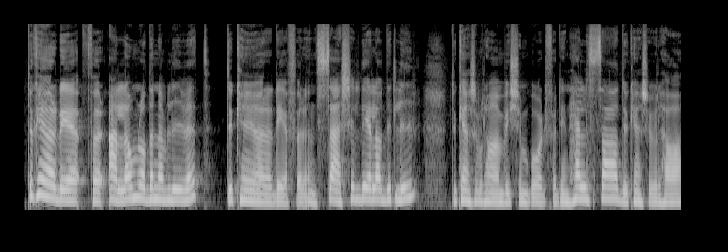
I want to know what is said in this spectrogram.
Du kan göra det för alla områden av livet. Du kan göra det för en särskild del av ditt liv. Du kanske vill ha en vision board för din hälsa. Du kanske vill ha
